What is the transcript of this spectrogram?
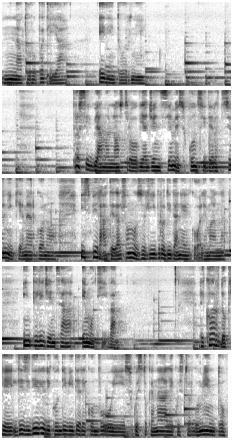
naturopatia e dintorni. Proseguiamo il nostro viaggio insieme su considerazioni che emergono ispirate dal famoso libro di Daniel Goleman, Intelligenza emotiva Ricordo che il desiderio di condividere con voi su questo canale questo argomento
